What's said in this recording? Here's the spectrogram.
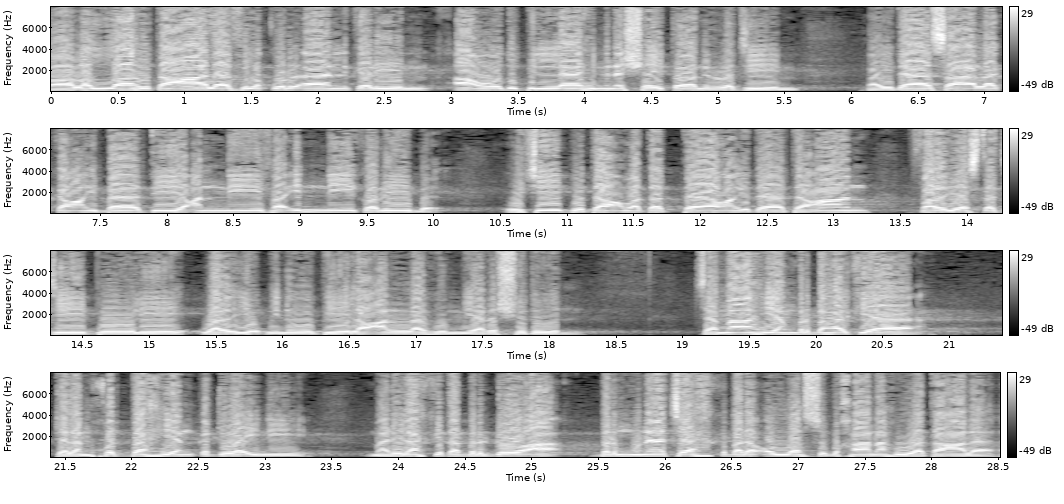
قال الله تعالى في القرآن الكريم أعوذ بالله من الشيطان الرجيم. فإذا سألك عبادي عني فإني قريب. أجيب دعوة الداع إذا دعان falyastajibu li wal yu'minu bi la'allahum yarshudun. Jamaah yang berbahagia dalam khutbah yang kedua ini marilah kita berdoa bermunajah kepada Allah Subhanahu wa taala.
